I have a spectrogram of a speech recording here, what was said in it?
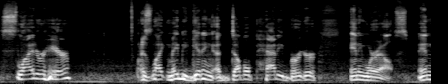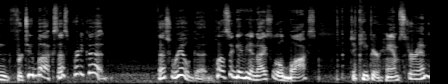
slider here is like maybe getting a double patty burger anywhere else. And for two bucks, that's pretty good. That's real good. Plus, they give you a nice little box to keep your hamster in.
